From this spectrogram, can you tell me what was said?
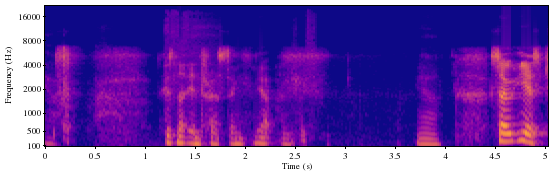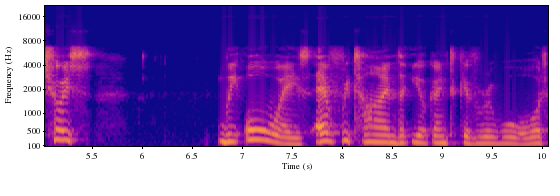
Yeah. Isn't that interesting? Yeah. Interesting. Yeah. So, yes, choice. We always, every time that you're going to give a reward,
